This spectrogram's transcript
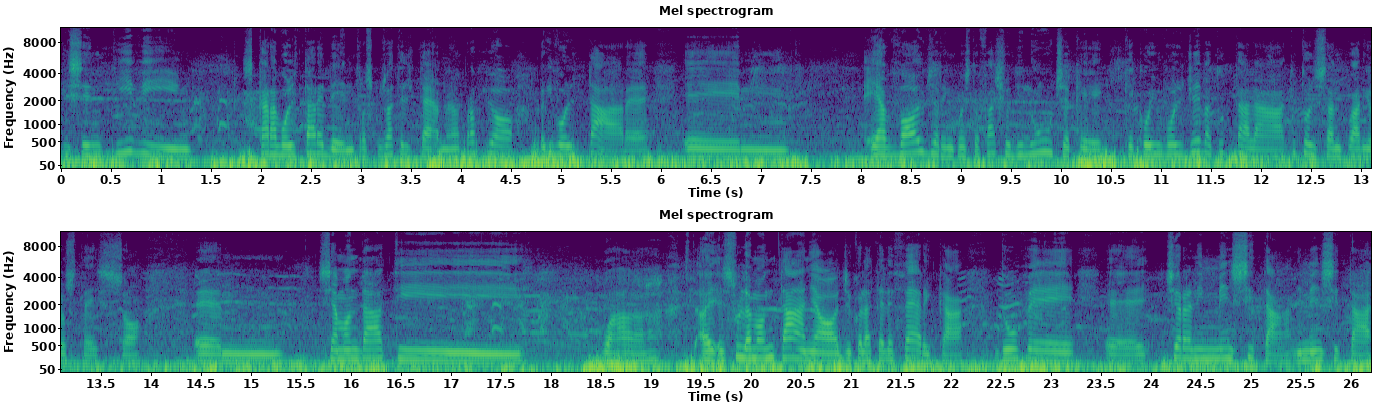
ti sentivi scaravoltare dentro, scusate il termine, ma proprio rivoltare e, e avvolgere in questo fascio di luce che, che coinvolgeva la, tutto il santuario stesso. Ehm, siamo andati wow, eh, sulla montagna oggi con la teleferica dove eh, c'era l'immensità, l'immensità,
